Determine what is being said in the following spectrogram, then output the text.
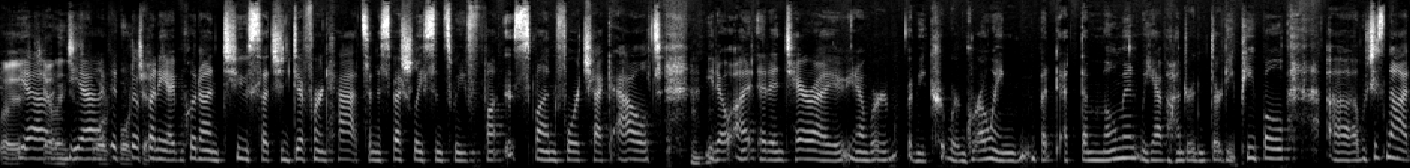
uh, yeah, challenges yeah for it's so funny i put on two such different hats and especially since we've fun, spun Forecheck out mm-hmm. you know at Entara you know we're i mean we're growing but at the moment we have 130 people uh, which is not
